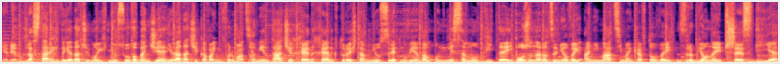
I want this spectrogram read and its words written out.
nie wiem. Dla starych wyjadaczy moich newsów to będzie nie lada ciekawa informacja. Pamiętacie hen hen któreś tam newsy, jak mówiłem wam o niesamowitej bożonarodzeniowej animacji minecraftowej zrobionej przez Die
